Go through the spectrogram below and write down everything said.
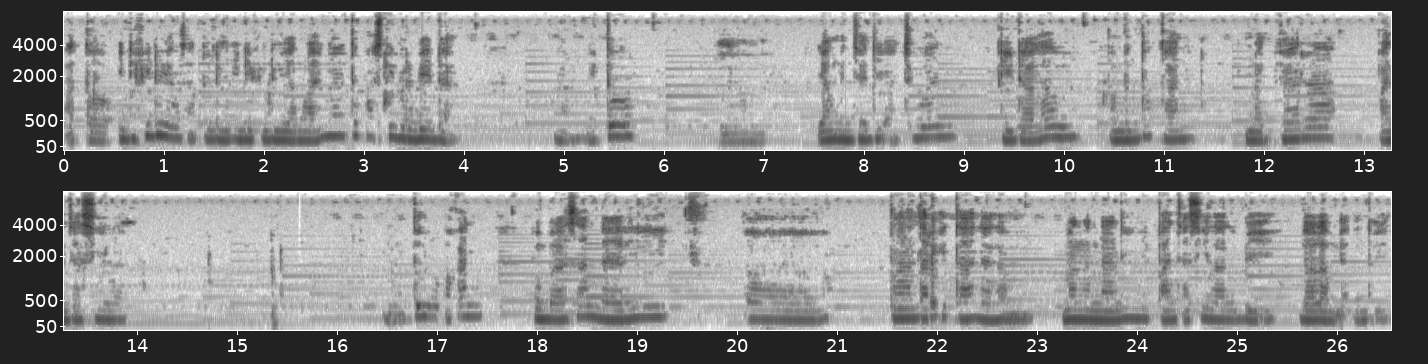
atau individu yang satu dengan individu yang lainnya itu pasti berbeda. Nah, itu hmm, yang menjadi acuan di dalam pembentukan negara Pancasila. Itu merupakan pembahasan dari uh, pengantar kita dalam mengenali Pancasila lebih dalam ya tentunya.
